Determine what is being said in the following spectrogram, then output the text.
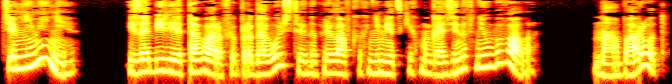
Тем не менее, изобилие товаров и продовольствия на прилавках немецких магазинов не убывало. Наоборот.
